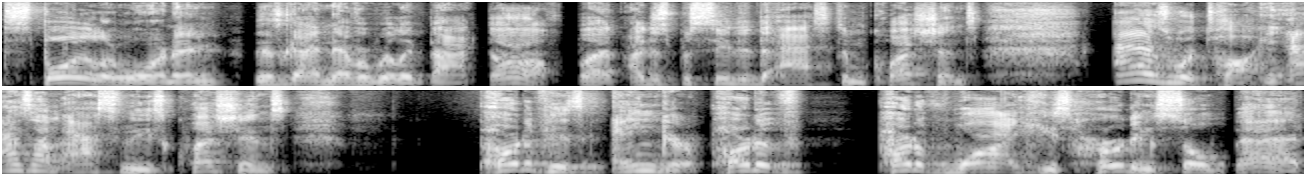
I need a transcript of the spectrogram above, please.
spoiler warning, this guy never really backed off, but I just proceeded to ask him questions. As we're talking, as I'm asking these questions, part of his anger, part of Part of why he's hurting so bad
